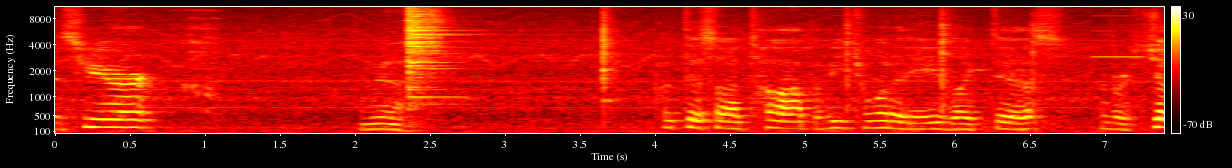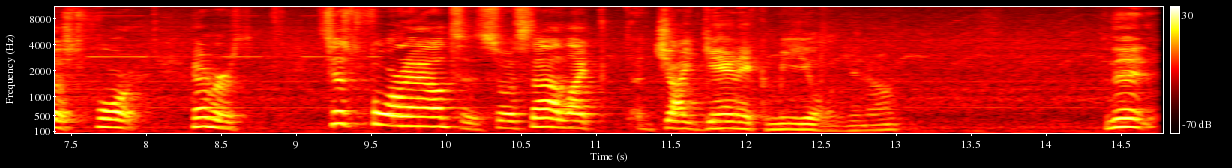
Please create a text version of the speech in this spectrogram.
this here. I'm gonna put this on top of each one of these like this. Remember, it's just four. Remember, it's just four ounces, so it's not like a gigantic meal, you know. And then,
